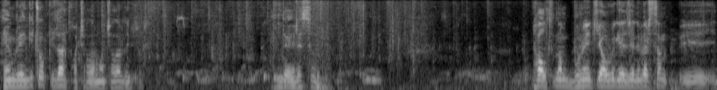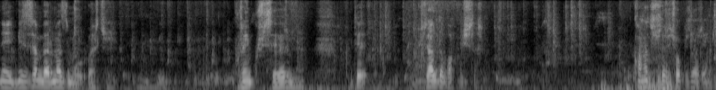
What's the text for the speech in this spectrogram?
Hem rengi çok güzel, paçalar maçalar da güzel. Hem de ele sığmıyor. Altından bu renk yavru geleceğini versem, e, ne bilsem vermezdim o erkeği. Bu renk kuşu severim ya. Bir de güzel de bakmışlar. Kanat üstleri çok güzel rengi.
